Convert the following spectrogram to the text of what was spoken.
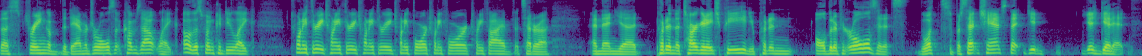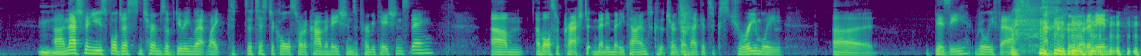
the string of the damage rolls that comes out like oh this one could do like 23 23 23 24 24 25 etc and then you put in the target HP and you put in all the different rolls, and it's what's the percent chance that you'd you'd get it. Mm-hmm. Uh, and that's been useful just in terms of doing that like statistical sort of combinations and permutations thing. Um, I've also crashed it many, many times because it turns out that gets extremely uh, busy really fast. you know what I mean?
